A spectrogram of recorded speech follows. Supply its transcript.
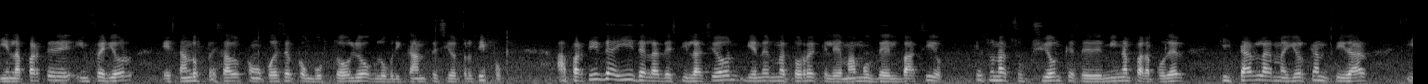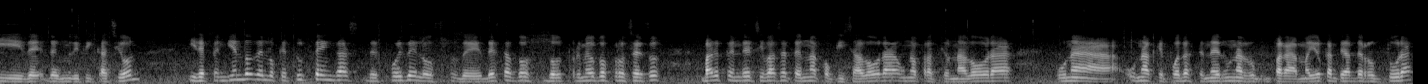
Y en la parte inferior están los pesados como puede ser combustóleo, lubricantes y otro tipo. A partir de ahí, de la destilación, viene una torre que le llamamos del vacío, que es una succión que se denomina para poder quitar la mayor cantidad y de, de modificación y dependiendo de lo que tú tengas después de los de, estos dos, dos, primeros dos procesos va a depender si vas a tener una coquizadora, una fraccionadora, una, una que puedas tener una para mayor cantidad de ruptura.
